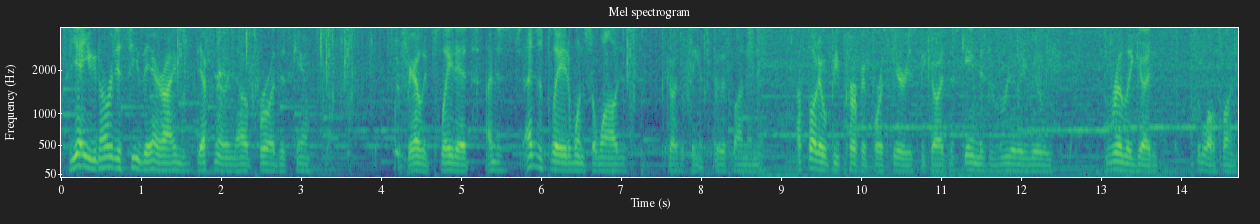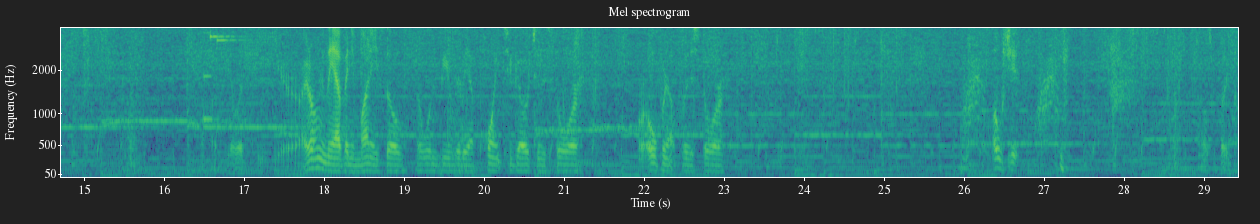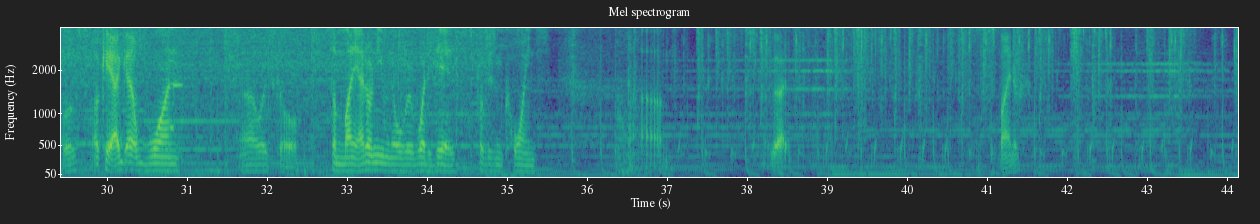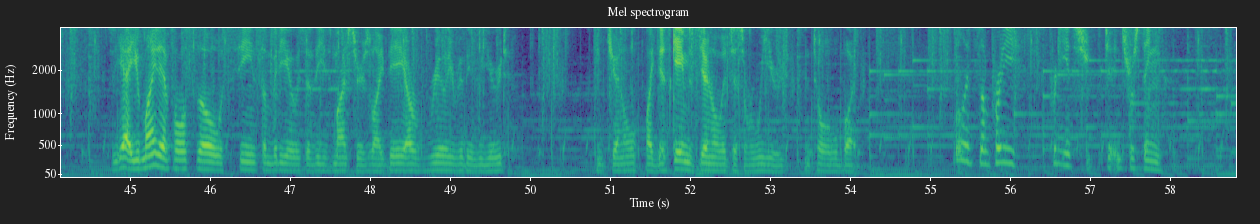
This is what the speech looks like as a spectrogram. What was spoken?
So yeah, you can already see there, I'm definitely not a pro at this game. I barely played it. I just I just play it once in a while just because I think it's really fun and I thought it would be perfect for a series because this game is really, really, really good. It's it's a lot of fun. Okay, let's see here. I don't really have any money, so there wouldn't be really a point to go to the store or open up for the store. Oh shit. that was pretty close. Okay, I got one. Uh, what's it called? Some money. I don't even know what it is. It's probably some coins. Um, oh god. So yeah, you might have also seen some videos of these monsters. Like, they are really, really weird. In general. Like, this game is generally just weird in total, but... Well, it's some pretty, pretty interesting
